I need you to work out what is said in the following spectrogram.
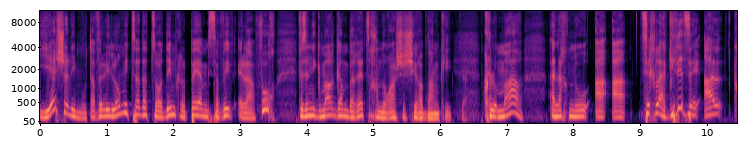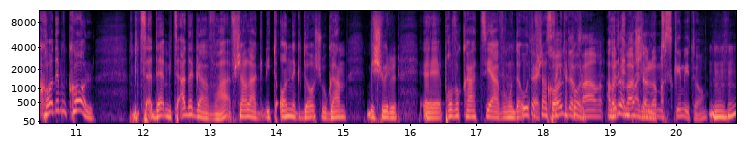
יש אלימות, אבל היא לא מצד הצועדים כלפי המסביב, אלא הפוך, וזה נגמר גם ברצח הנורא של שירה בנקי. כן. כלומר, אנחנו, ה- ה- צריך להגיד את זה על, קודם כל, מצעד, מצעד הגאווה, אפשר לה, לטעון נגדו שהוא גם בשביל אה, פרובוקציה ומודעות, אפשר לשחק את הכל. כל דבר שאתה לא. מסכים איתו, מהמם.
